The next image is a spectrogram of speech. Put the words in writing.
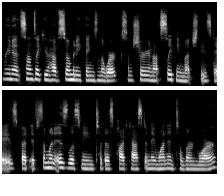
Marina, it sounds like you have so many things in the works. I'm sure you're not sleeping much these days, but if someone is listening to this podcast and they wanted to learn more,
